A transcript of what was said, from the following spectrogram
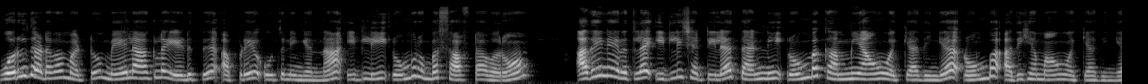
ஒரு தடவை மட்டும் மேலாக்கில் எடுத்து அப்படியே ஊற்றுனீங்கன்னா இட்லி ரொம்ப ரொம்ப சாஃப்டாக வரும். அதே நேரத்தில் இட்லி சட்டியில் தண்ணி ரொம்ப கம்மியாகவும் வைக்காதீங்க. ரொம்ப அதிகமாகவும் வைக்காதீங்க.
